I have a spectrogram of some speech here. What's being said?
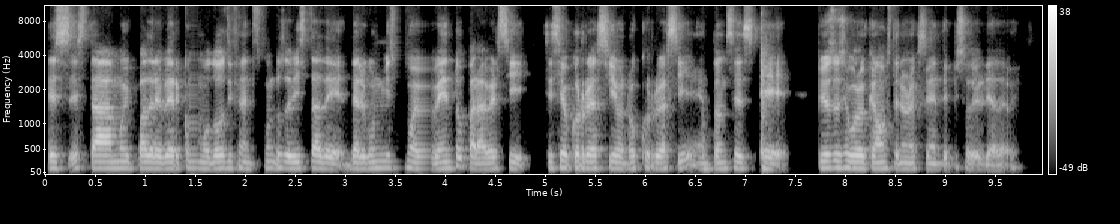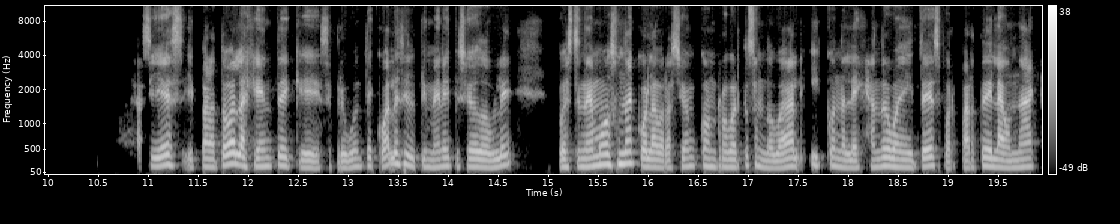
es, está muy padre ver como dos diferentes puntos de vista de, de algún mismo evento para ver si, si se ocurrió así o no ocurrió así. Entonces, eh, yo estoy seguro que vamos a tener un excelente episodio el día de hoy. Así es. Y para toda la gente que se pregunte cuál es el primer episodio doble, pues tenemos una colaboración con Roberto Sandoval y con Alejandro Benítez por parte de la UNAC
